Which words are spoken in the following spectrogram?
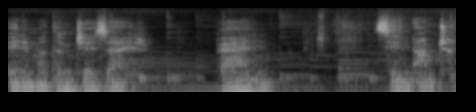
Benim adım Cezayir. Ben senin amcan.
